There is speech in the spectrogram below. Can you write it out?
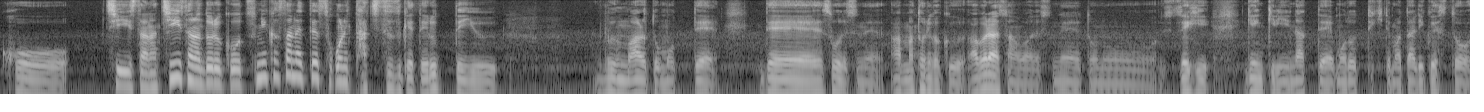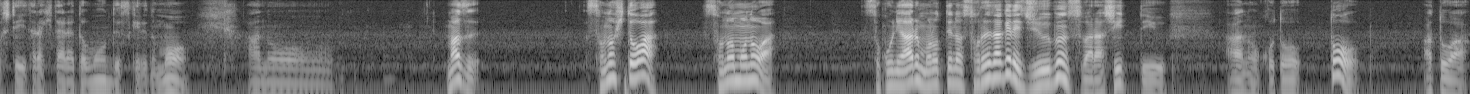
こう小さな小さな努力を積み重ねてそこに立ち続けてるっていう部分もあると思ってでそうですね。あ、まあ、とにかく油屋さんはですねとのぜひ元気になって戻ってきてまたリクエストをしていただきたいなと思うんですけれどもあのまずその人はそのものはそこにあるものっていうのはそれだけで十分素晴らしいっていうあのこととあとは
